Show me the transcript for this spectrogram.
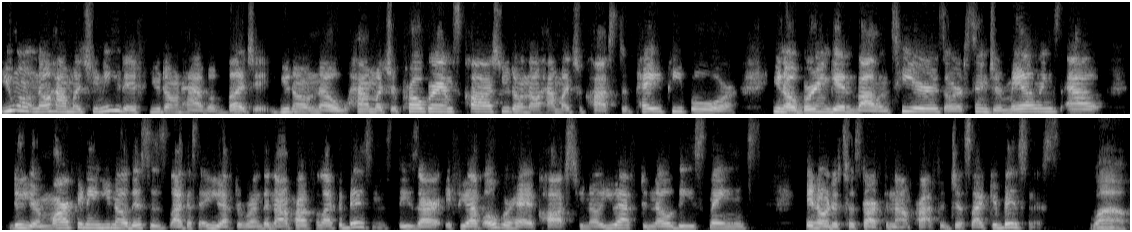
you won't know how much you need if you don't have a budget. You don't know how much your programs cost. You don't know how much it costs to pay people or, you know, bring in volunteers or send your mailings out, do your marketing. You know, this is, like I said, you have to run the nonprofit like a business. These are, if you have overhead costs, you know, you have to know these things in order to start the nonprofit, just like your business. Wow,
